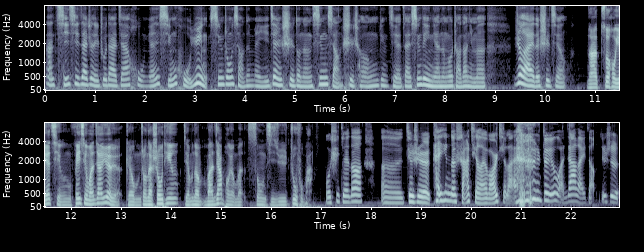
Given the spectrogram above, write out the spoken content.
那琪琪在这里祝大家虎年行虎运，心中想的每一件事都能心想事成，并且在新的一年能够找到你们热爱的事情。那最后也请飞行玩家月月给我们正在收听节目的玩家朋友们送几句祝福吧。我是觉得，嗯，就是开心的耍起来，玩起来。对于玩家来讲，就是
